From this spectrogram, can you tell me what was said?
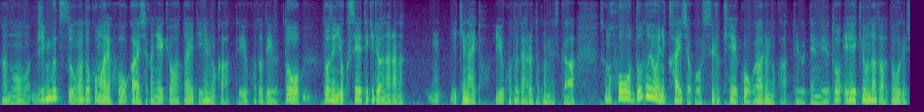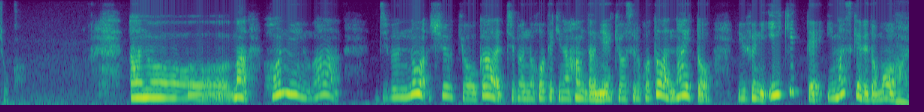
あの人物像がどこまで法解釈に影響を与えていいのかということでいうと、当然抑制的ではならないけないということであると思うんですが、その法をどのように解釈をする傾向があるのかという点でいうと、影響などはどうでしょうか？あのまあ、本人は自分の宗教が自分の法的な判断に影響することはないというふうに言い切っていますけれども、はい、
